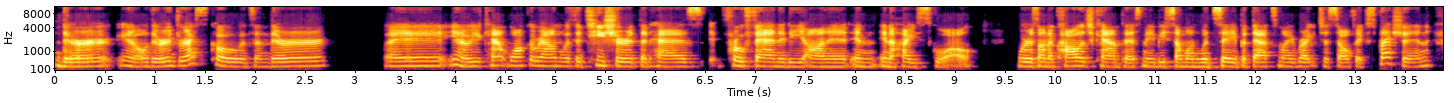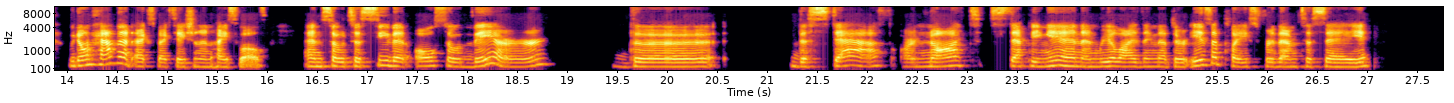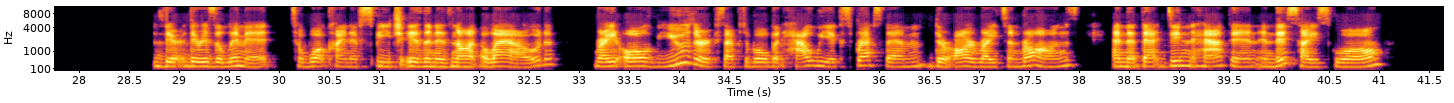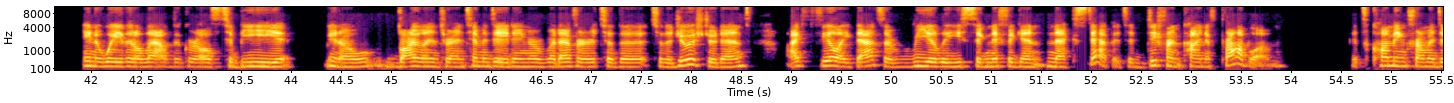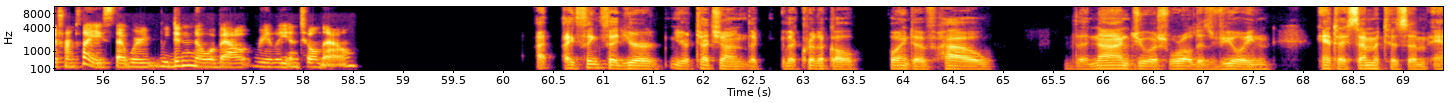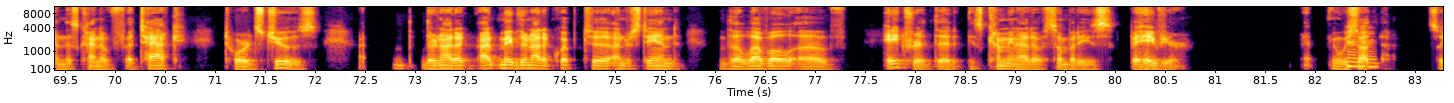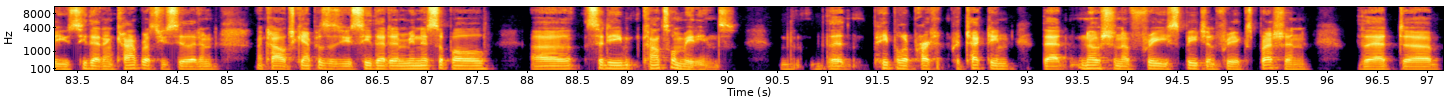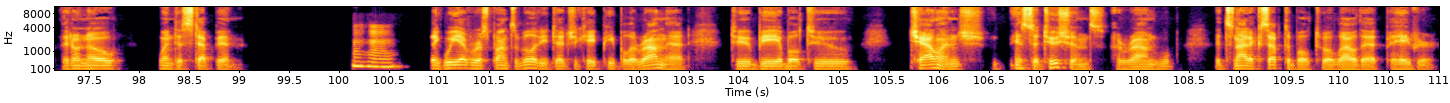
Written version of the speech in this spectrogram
there are, you know, there are dress codes and there are you know, you can't walk around with a T-shirt that has profanity on it in in a high school. Whereas on a college campus, maybe someone would say, "But that's my right to self-expression." We don't have that expectation in high schools, and so to see that also there, the the staff are not stepping in and realizing that there is a place for them to say there there is a limit to what kind of speech is and is not allowed right? All views are acceptable but how we express them there are rights and wrongs and that that didn't happen in this high school in a way that allowed the girls to be you know violent or intimidating or whatever to the to the jewish students i feel like that's a really significant next step. It's a different kind of problem. It's coming from a different place that we we didn't know about really until now I, I think that you're you're touching on the the critical point of how the non-Jewish world is viewing anti-Semitism and this kind of attack towards Jews. They're not a, maybe they're not equipped to understand the level of hatred that is coming out of somebody's behavior. We saw that. So you see that in Congress, you see that in, on college campuses, you see that in municipal uh, city council meetings. Th- That people are protecting that notion of free speech and free expression that uh, they don't know when to step in. hmm I think we have a responsibility to educate people around that to be able to challenge institutions around it's not acceptable to allow that behavior.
